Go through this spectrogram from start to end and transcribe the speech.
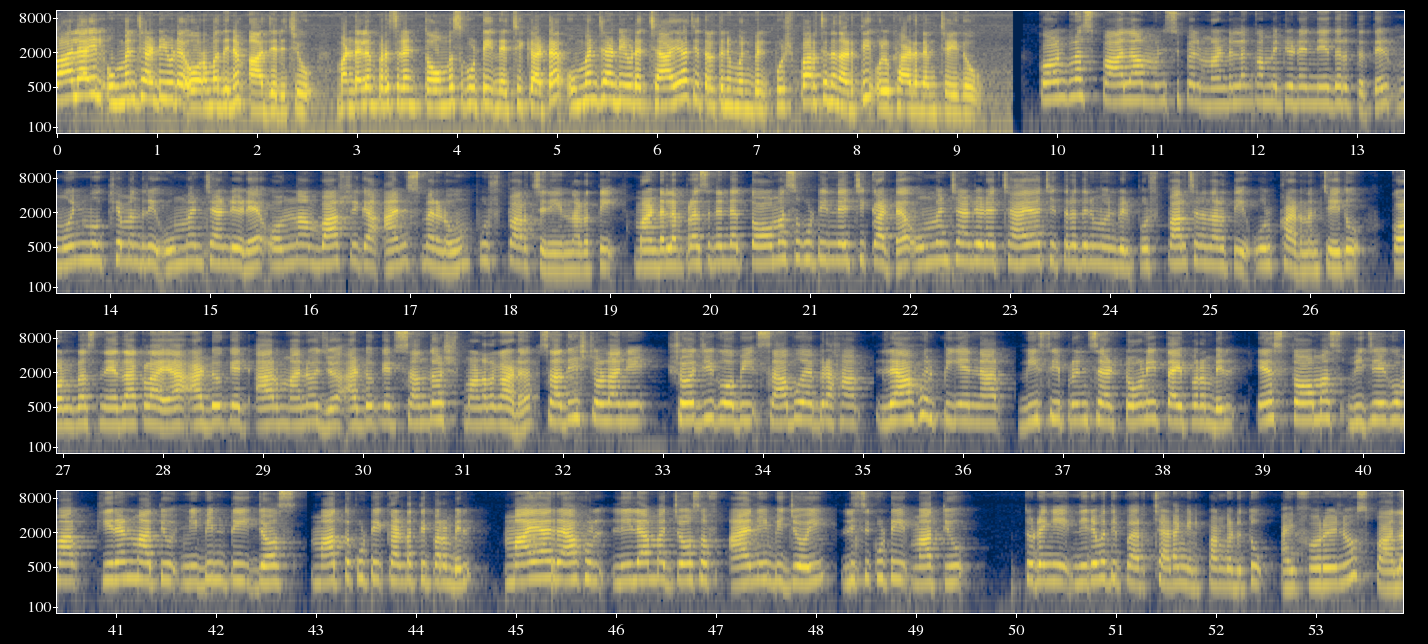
പാലായിൽ ഉമ്മൻചാണ്ടിയുടെ ഓർമ്മദിനം ആചരിച്ചു. മണ്ഡലം പ്രസിഡന്റ് തോമസ് കുട്ടി നെച്ചിക്കാട്ട് ഉമ്മൻചാണ്ടിയുടെ ഛായാചിത്രത്തിനു മുൻപിൽ പുഷ്പാർച്ചന നടത്തി ഉദ്ഘാടനം ചെയ്തു. കോൺഗ്രസ് പാലാ മുനിസിപ്പൽ മണ്ഡലം കമ്മിറ്റിയുടെ നേതൃത്വത്തിൽ മുൻ മുഖ്യമന്ത്രി ഉമ്മൻചാണ്ടിയുടെ ഒന്നാം വാർഷിക അനുസ്മരണവും പുഷ്പാർച്ചനയും നടത്തി. മണ്ഡലം പ്രസിഡന്റ് തോമസ് കുട്ടി നെച്ചിക്കാട്ട് ഉമ്മൻചാണ്ടിയുടെ ഛായാചിത്രത്തിന് മുൻപിൽ പുഷ്പാർച്ചന നടത്തി ഉദ്ഘാടനം ചെയ്തു. കോൺഗ്രസ് നേതാക്കളായ advocate R Manoj advocate Santhosh Manarcad Satheesh Chollani Shoji Gopi Sabu Abraham Rahul P N R V C Prince Tony Thaiparambil S Thomas Vijayakumar Kiran Mathew Nibin T Jose Mathukutty Kandathiparambil Maya Rahul Leelamma Joseph Annie Bijoy Lisykutty Mathew തുടങ്ങി നിരവധി പേർ ചടങ്ങിൽ പങ്കെടുത്തു. ഐഫോറിയ news പാല.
